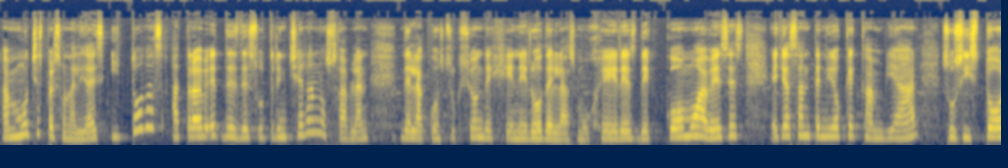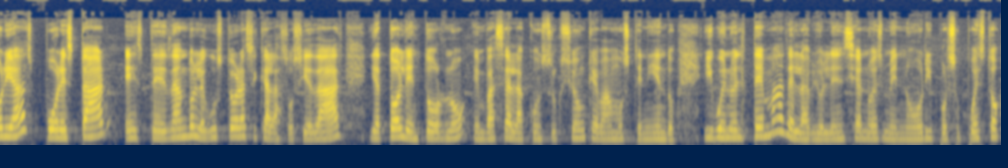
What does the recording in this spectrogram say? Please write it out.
a muchas personalidades y todas a través, desde su trinchera nos hablan de la construcción de género de las mujeres, de cómo a veces ellas han tenido que cambiar sus historias por estar este, dándole gusto ahora sí que a la sociedad y a todo el entorno en base a la construcción que vamos teniendo. Y bueno, el tema de la violencia no es menor y por supuesto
